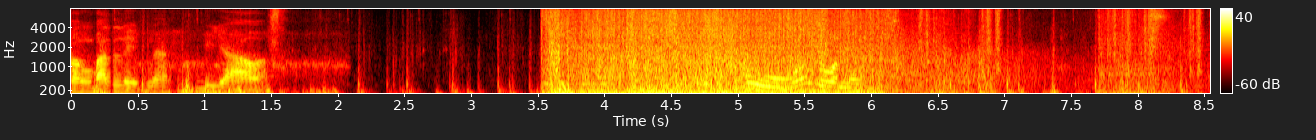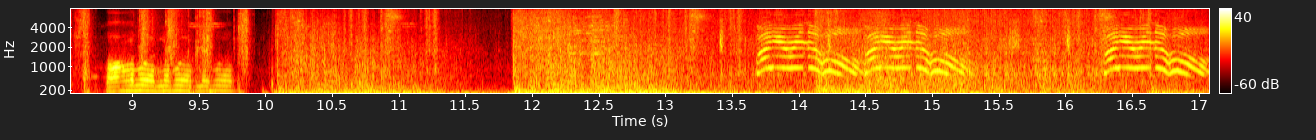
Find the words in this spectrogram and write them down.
ลองบาเลตนะบียาวอะ โอ้โหโดนเลยลองระเบิดระเบิดระเบิด Fire in the hole! Fire in the hole! Fire in the hole!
